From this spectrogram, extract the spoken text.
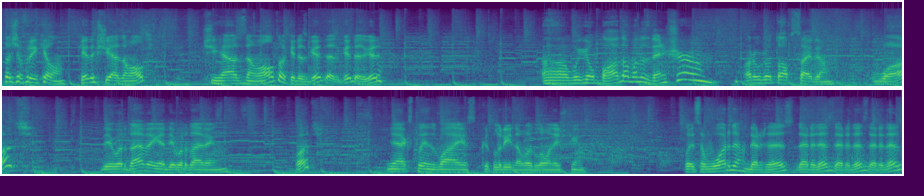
Such a free kill. Okay, she has an ult. She has an ult. Okay, that's good. That's good. That's good. Uh, we go bottom on adventure? Or we go top side? What? They were diving and they were diving. What? Yeah, explains why Kutlurina was low on HP. Place a ward. There it is. There it is. There it is. There it is.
